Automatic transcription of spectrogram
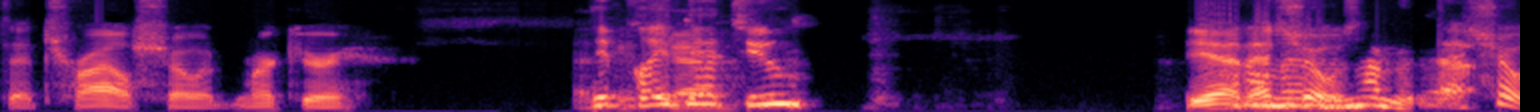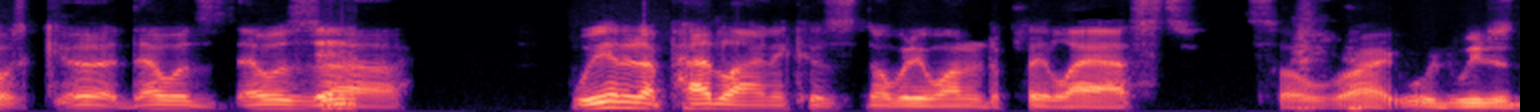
That trial show at Mercury. That's They played show. that too? Yeah, that show was that that. show was good. That was that was Yeah. uh we ended up headlining because nobody wanted to play last. So right, we, we just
